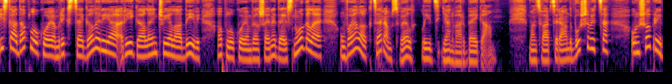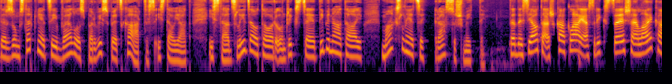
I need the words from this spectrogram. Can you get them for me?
Izstāde aplūkojam Riks C galerijā Rīgā Lenču ielā divi, aplūkojam vēl šai nedēļas nogalē un vēlāk cerams vēl līdz janvāra beigām. Mans vārds ir Anna Bušvica, un šobrīd ar Zoom starpniecību vēlos par visu pēc kārtas iztaujāt izstādes līdzautoru un Riks C dibinātāju mākslinieci Rasu Šmiti. Tad es jautāšu, kā klājās Riks C šajā laikā,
